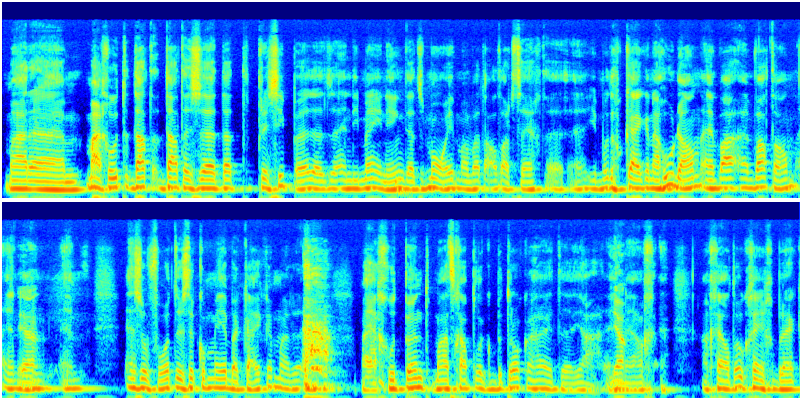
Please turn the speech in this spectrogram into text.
Maar, ehm, maar goed, dat, dat is eh, dat principe dat, is- en die mening, dat is mooi. Maar wat Albert zegt, eh, eh, je moet ook kijken naar hoe dan en, wa en wat dan en, Ja. en, en, enzovoort. Dus er komt meer bij kijken. Maar, eh, maar ja, goed punt. Maatschappelijke betrokkenheid. eh, ja, en Ja. eh, aan, geld ook geen gebrek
